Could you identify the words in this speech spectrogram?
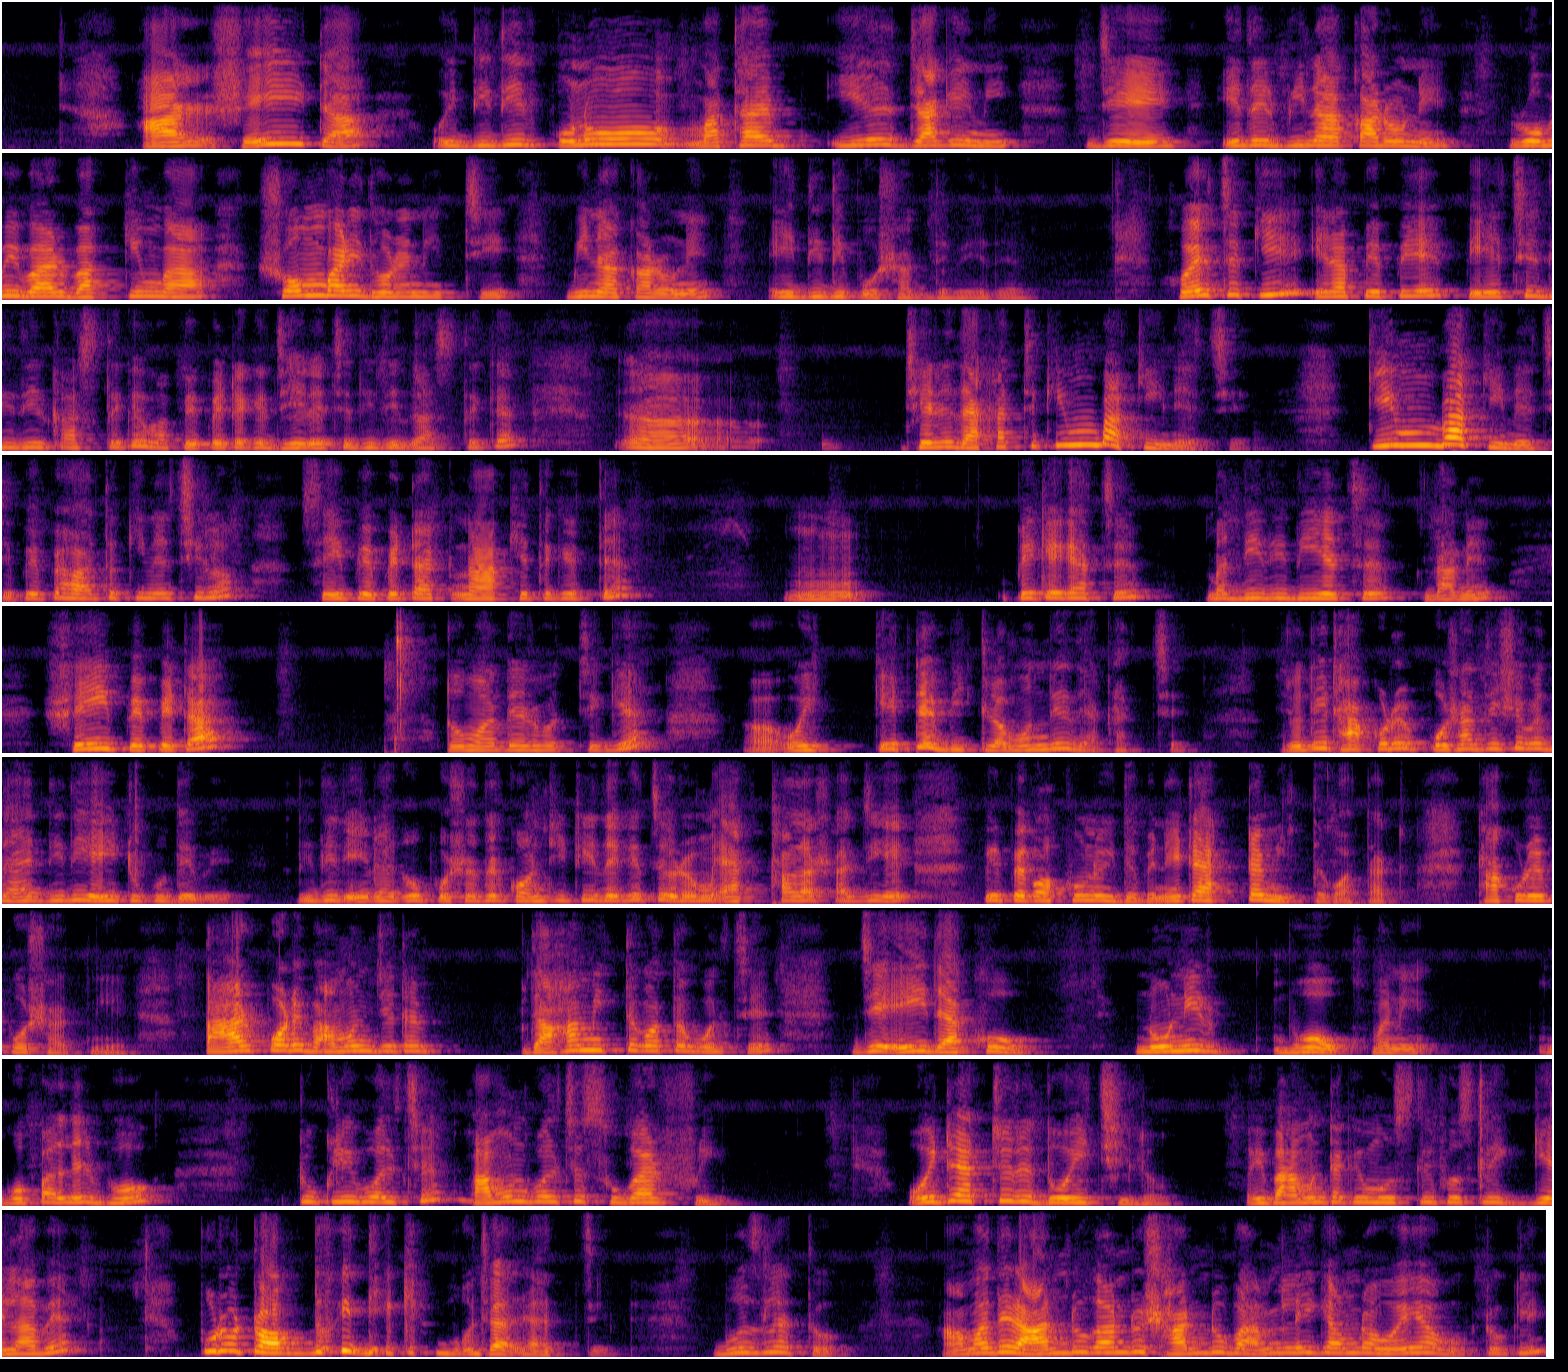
আর সেইটা ওই দিদির কোনো মাথায় ইয়ে জাগেনি যে এদের বিনা কারণে রবিবার বা কিংবা সোমবারই ধরে নিচ্ছি বিনা কারণে এই দিদি প্রসাদ দেবে এদের। হয়েছে কি, এরা পেঁপে পেয়েছে দিদির কাছ থেকে বা পেঁপেটাকে ঝেড়েছে দিদির কাছ থেকে ঝেড়ে দেখাচ্ছে কিংবা কিনেছে কিংবা কিনেছে। পেঁপে হয়তো কিনেছিল, সেই পেঁপেটা না খেতে খেতে পেকে গেছে বা দিদি দিয়েছে দানে। সেই পেঁপেটা তোমাদের হচ্ছে গিয়ে ওই কেটে বিট লবণ দিয়ে দেখাচ্ছে। যদি ঠাকুরের প্রসাদ হিসেবে দেয়, দিদি এইটুকু দেবে। দিদির এর আগেও প্রসাদের কোয়ান্টিটি দেখেছে, ওরকম এক থালা সাজিয়ে পেঁপে কখনোই দেবেন এটা একটা মিথ্যে কথা, ঠাকুরের প্রসাদ নিয়ে। তারপরে বামন যেটা, যাহা মিথ্যে কথা বলছে, যে এই দেখো, ননির ভোগ মানে গোপালের ভোগ, টুকলি বলছে, বামুন বলছে সুগার ফ্রি ওইটা অ্যাকচুয়ালি দই ছিল। ওই বামুনটাকে মুসলি ফুসলি গেলাবে, পুরো টক দই দেখে বোঝা যাচ্ছে। বুঝলে তো? আমাদের আন্ডু গান্ডু সান্ডু বানলেই কি আমরা হয়ে যাব, টুকলি?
